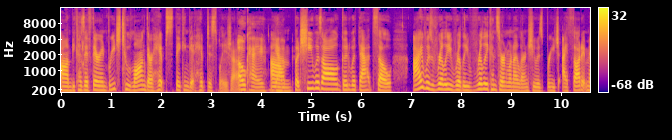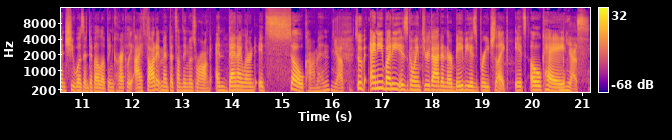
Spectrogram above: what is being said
um, because if they're in breech too long, their hips they can get hip dysplasia. okay. Yeah. Um, but she was all good with that. So I was really, really, really concerned when I learned she was breech. I thought it meant she wasn't developing correctly. I thought it meant that something was wrong. And then I learned it's so common. Yep. So if anybody is going through that and their baby is breech, like it's okay. yes.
